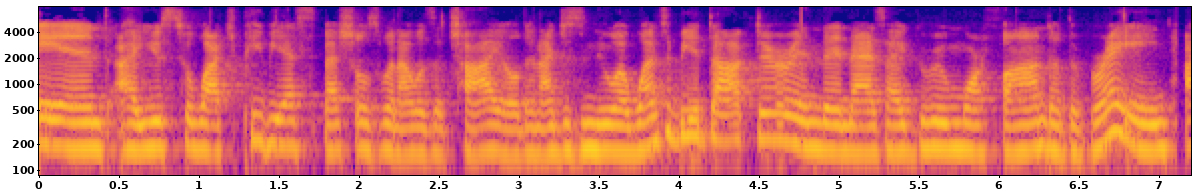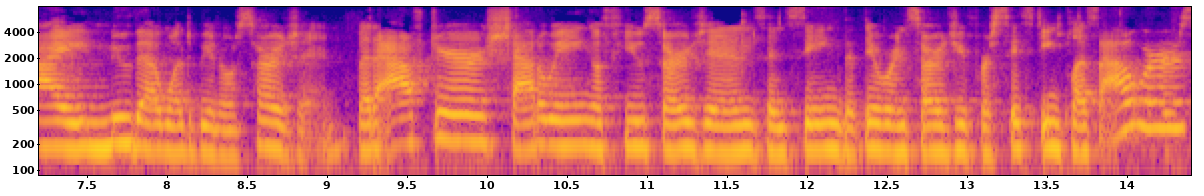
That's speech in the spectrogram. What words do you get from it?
And I used to watch PBS specials when I was a child, and I just knew I wanted to be a doctor. And then as I grew more fond of the brain, I knew that I wanted to be a neurosurgeon. But after shadowing a few surgeons and seeing that they were in surgery for 16 plus hours,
